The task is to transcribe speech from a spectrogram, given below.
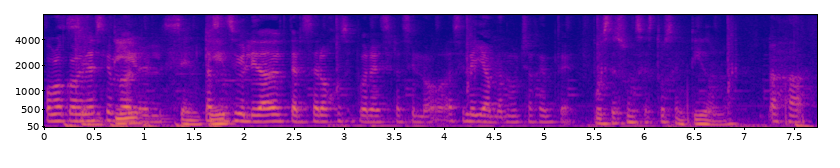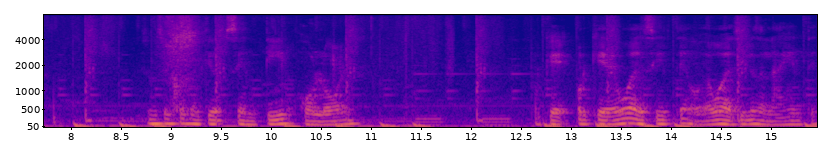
Como lo que sentir, la sensibilidad del tercer ojo, se podría decir así, ¿no? Así le llaman mucha gente. pues es un sexto sentido, ¿no? Ajá. Es un sexto sentido, sentir olores. Porque, porque debo decirte o debo decirles a la gente,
